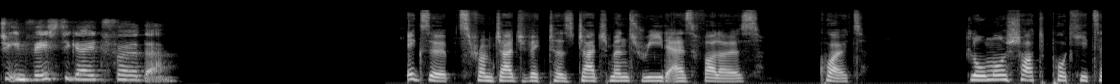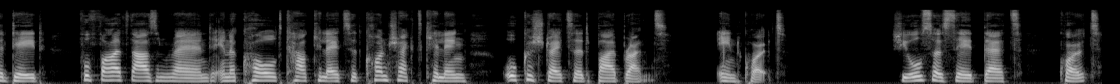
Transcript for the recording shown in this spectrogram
to investigate further. Excerpts from Judge Victor's judgment read as follows. Quote, Dlomo shot Potgieter dead for 5,000 Rand in a cold calculated contract killing orchestrated by Brunt. End quote. She also said that, quote,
